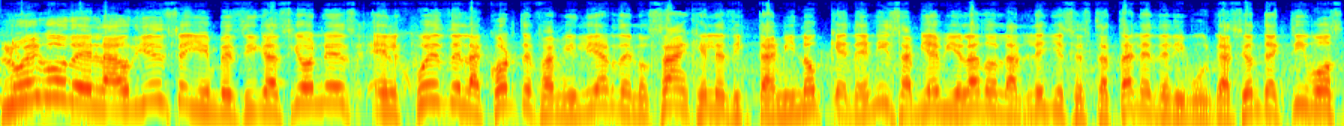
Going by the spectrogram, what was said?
Luego de la audiencia y investigaciones, el juez de la Corte Familiar de Los Ángeles dictaminó que Denise había violado las leyes estatales de divulgación de activos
